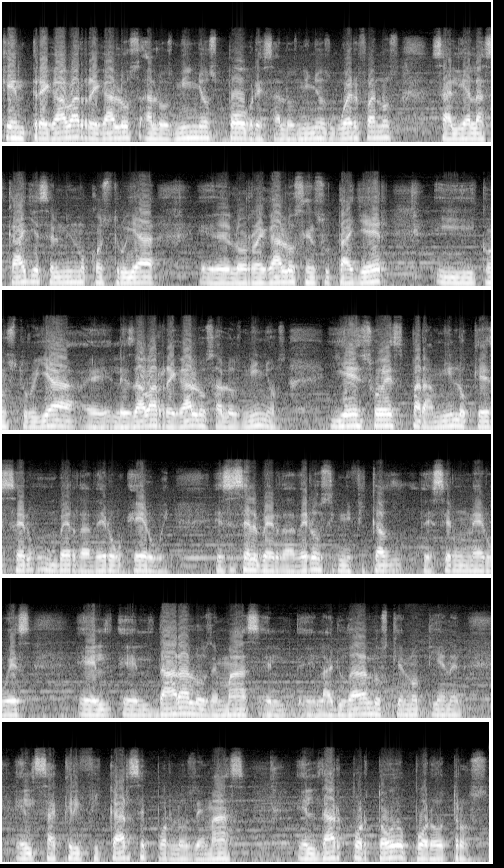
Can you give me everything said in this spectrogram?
que entregaba regalos a los niños pobres, a los niños huérfanos, salía a las calles, él mismo construía eh, los regalos en su taller y construía, eh, les daba regalos a los niños. Y eso es para mí lo que es ser un verdadero héroe. Ese es el verdadero significado de ser un héroe, es el, dar a los demás, el, el ayudar a los que no tienen, el sacrificarse por los demás, el dar por todo por otros.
